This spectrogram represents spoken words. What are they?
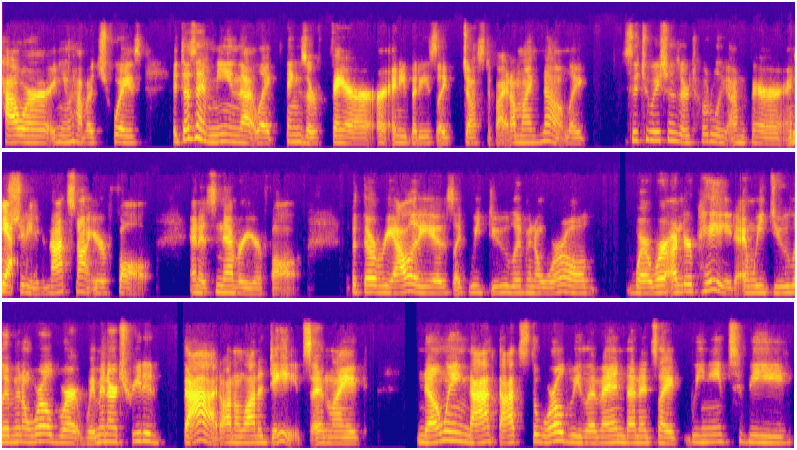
power and you have a choice, it doesn't mean that like things are fair or anybody's like justified. I'm like, no, like situations are totally unfair and yeah. shitty. And that's not your fault. And it's never your fault. But the reality is like we do live in a world where we're underpaid and we do live in a world where women are treated bad on a lot of dates and like knowing that that's the world we live in then it's like we need to be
